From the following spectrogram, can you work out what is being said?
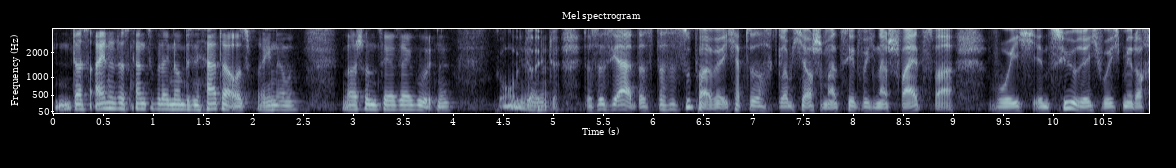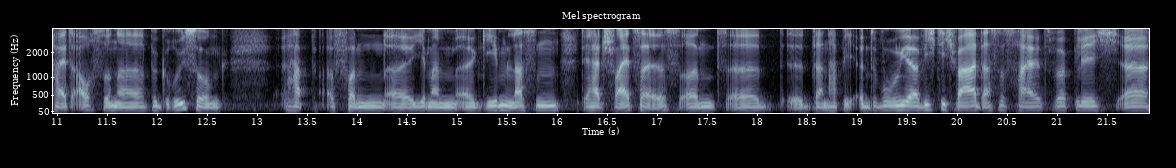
das eine, das kannst du vielleicht noch ein bisschen härter aussprechen, aber war schon sehr, sehr gut. Ne? Oh, das ist ja, das, das ist super. Ich habe das, glaube ich, auch schon mal erzählt, wo ich in der Schweiz war, wo ich in Zürich, wo ich mir doch halt auch so eine Begrüßung habe von äh, jemandem äh, geben lassen, der halt Schweizer ist und äh, dann habe ich und wo mir wichtig war, dass es halt wirklich äh,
